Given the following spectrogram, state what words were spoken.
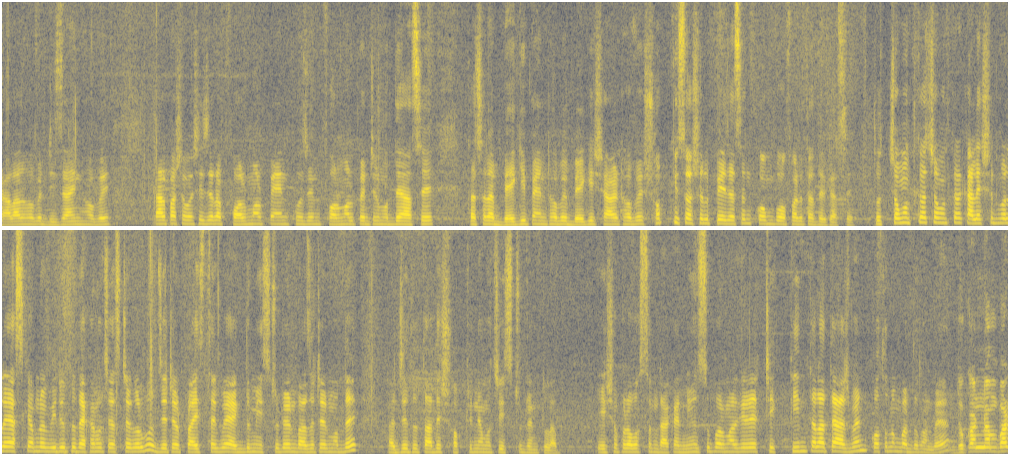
কালার হবে ডিজাইন হবে। তার পাশাপাশি যারা ফর্মাল প্যান্ট খোঁজেন ফর্মাল প্যান্টের মধ্যে আছে। তাছাড়া ব্যাগি প্যান্ট হবে ব্যাগি শার্ট হবে সব কিছু আসলে পেয়ে যাচ্ছেন কম অফারে তাদের কাছে। তো চমৎকার চমৎকার কালেকশন বলে আজকে আমরা ভিডিওতে দেখানোর চেষ্টা করব যেটার প্রাইস থাকবে একদম স্টুডেন্ট বাজেটের মধ্যে আর যেহেতু তাদের সবটি নাম হচ্ছে স্টুডেন্ট ক্লাব এই সব অবস্থান ঢাকা নিউ সুপার মার্কেটের ঠিক তিন তালাতে আসবেন। কত নম্বর দোকান ভাইয়া? দোকান নাম্বার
